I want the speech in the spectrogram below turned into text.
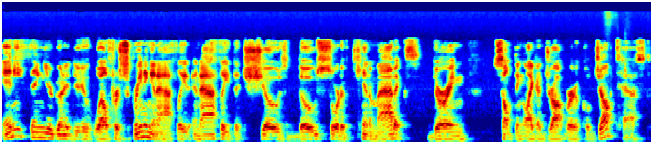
anything you're going to do, well, for screening an athlete, an athlete that shows those sort of kinematics during something like a drop vertical jump test,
